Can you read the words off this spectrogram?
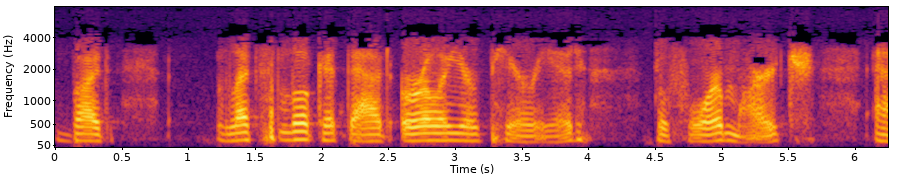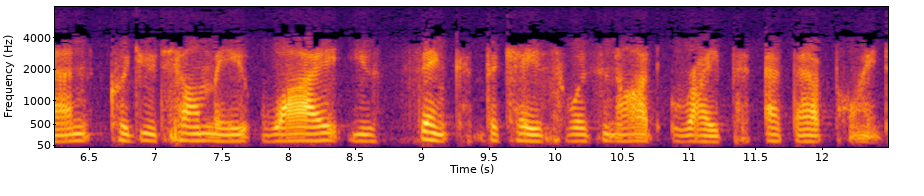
but let's look at that earlier period before March, and could you tell me why you think the case was not ripe at that point?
